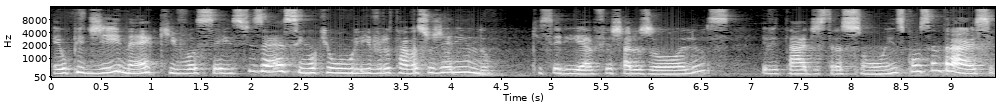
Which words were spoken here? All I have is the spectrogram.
eu pedi né, que vocês fizessem o que o livro estava sugerindo, que seria fechar os olhos, evitar distrações, concentrar-se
